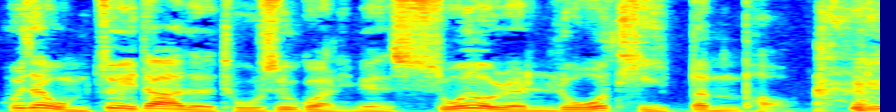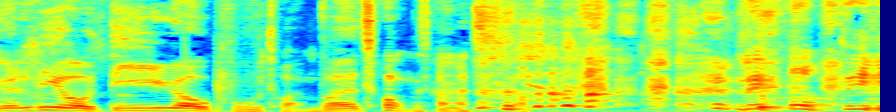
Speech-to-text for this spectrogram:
会在我们最大的图书馆里面，所有人裸体奔跑，一个六 D 肉蒲团，不知道在冲啥笑，六 D，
